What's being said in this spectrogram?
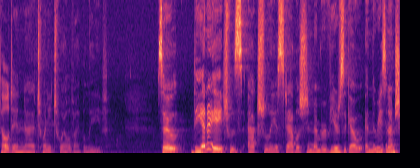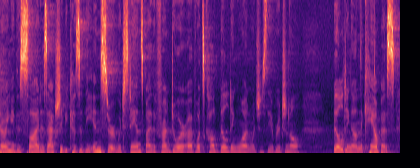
held in uh, 2012, I believe. So the NIH was actually established a number of years ago, and the reason I'm showing you this slide is actually because of the insert which stands by the front door of what's called Building 1, which is the original building on the campus.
